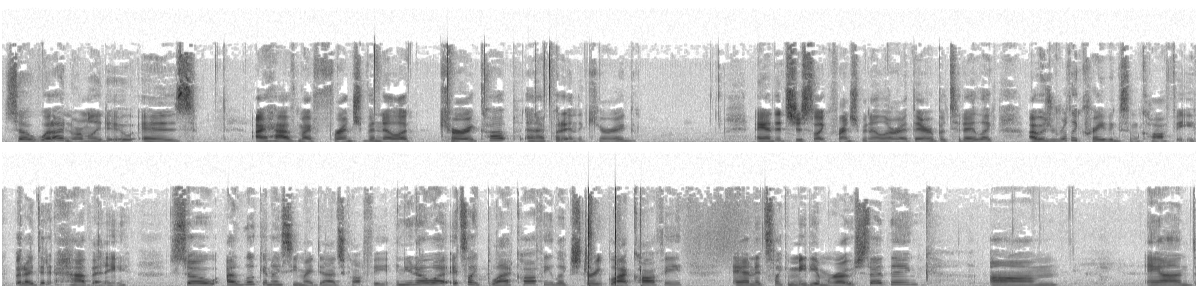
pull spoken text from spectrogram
so what I normally do is I have my French vanilla Keurig cup and I put it in the Keurig. And it's just like French vanilla right there. But today, like, I was really craving some coffee, but I didn't have any. So I look and I see my dad's coffee. And you know what? It's like black coffee, like straight black coffee. And it's like a medium roast, I think. Um, and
